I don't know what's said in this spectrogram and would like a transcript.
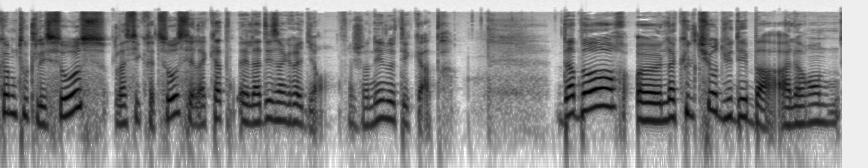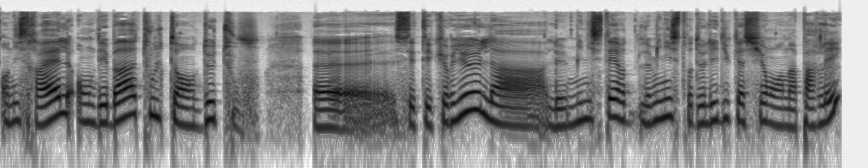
comme toutes les sauces, la secret sauce, elle a, des ingrédients. J'en ai noté quatre. D'abord, euh, la culture du débat. Alors en, Israël, on débat tout le temps de tout. C'était curieux, le ministre de l'Éducation en a parlé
